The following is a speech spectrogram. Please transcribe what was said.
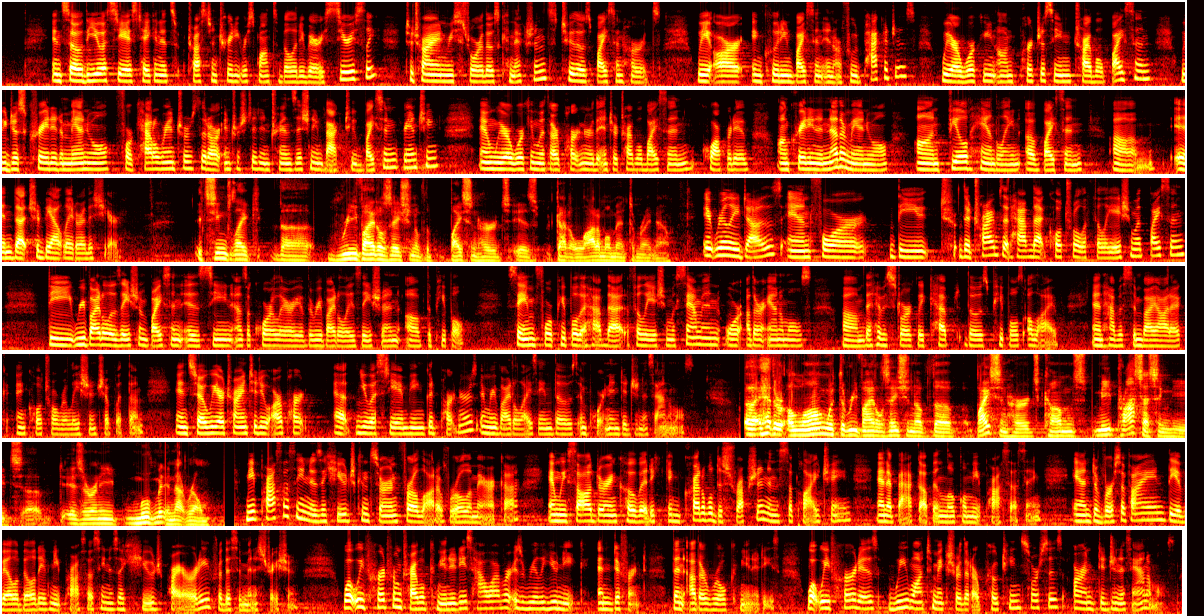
And so the USDA has taken its trust and treaty responsibility very seriously to try and restore those connections to those bison herds. We are including bison in our food packages. We are working on purchasing tribal bison. We just created a manual for cattle ranchers that are interested in transitioning back to bison ranching and we are working with our partner, the Intertribal Bison Cooperative, on creating another manual on field handling of bison, um, and that should be out later this year. It seems like the revitalization of the bison herds is got a lot of momentum right now. It really does, and for the the tribes that have that cultural affiliation with bison, the revitalization of bison is seen as a corollary of the revitalization of the people. Same for people that have that affiliation with salmon or other animals um, that have historically kept those peoples alive and have a symbiotic and cultural relationship with them. And so we are trying to do our part at USDA and being good partners in revitalizing those important indigenous animals. Uh, Heather, along with the revitalization of the bison herds comes meat processing needs. Uh, is there any movement in that realm? Meat processing is a huge concern for a lot of rural America, and we saw during COVID incredible disruption in the supply chain and a backup in local meat processing. And diversifying the availability of meat processing is a huge priority for this administration. What we've heard from tribal communities, however, is really unique and different than other rural communities. What we've heard is we want to make sure that our protein sources are indigenous animals.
